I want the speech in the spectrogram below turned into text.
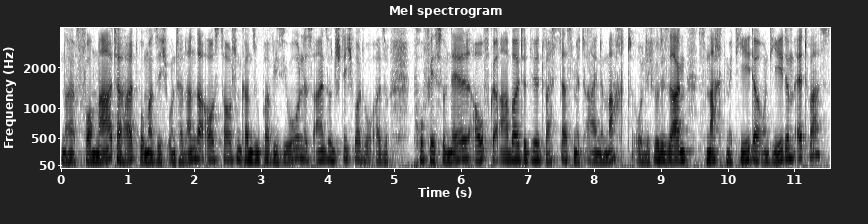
na, Formate hat, wo man sich untereinander austauschen kann. Supervision ist ein so ein Stichwort, wo also professionell aufgearbeitet wird, was das mit einem macht. Und ich würde sagen, es macht mit jeder und jedem etwas.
